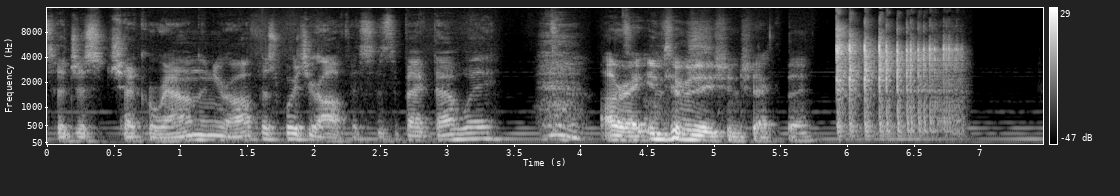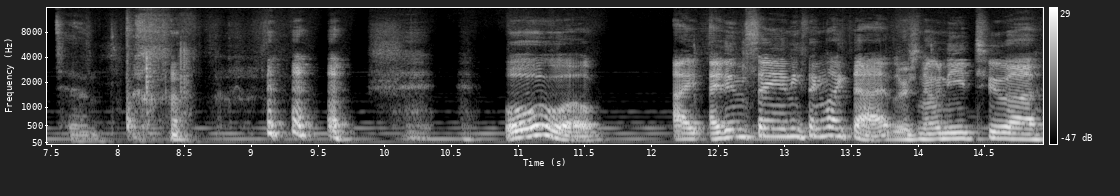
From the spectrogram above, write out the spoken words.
to just check around in your office? Where's your office? Is it back that way? all right, intimidation check then. Ten. Oh, I, I didn't say anything like that. There's no need to uh,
